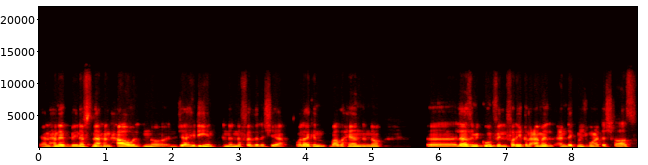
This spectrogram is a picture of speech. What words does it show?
يعني إحنا بنفسنا إحنا نحاول إنه جاهدين ان ننفذ الأشياء ولكن بعض الأحيان إنه لازم يكون في الفريق العمل عندك مجموعة أشخاص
